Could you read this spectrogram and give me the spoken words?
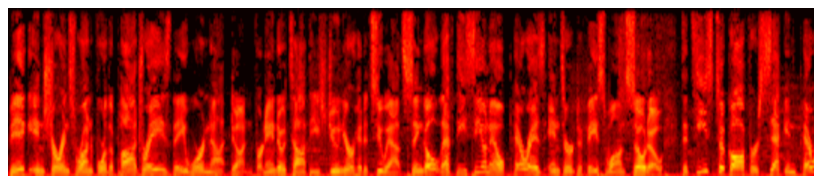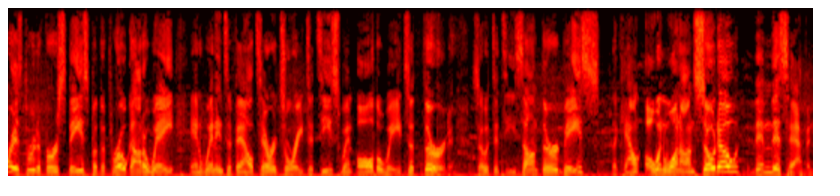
Big insurance run for the Padres. They were not done. Fernando Tatis Jr. hit a two out single. Lefty Cionel Perez entered to face Juan Soto. Tatis took off for second. Perez threw to first base, but the throw got away and went into foul territory. Tatis went all the way to third. So Tatis on third base. The count 0 1 on Soto. Then this happened.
